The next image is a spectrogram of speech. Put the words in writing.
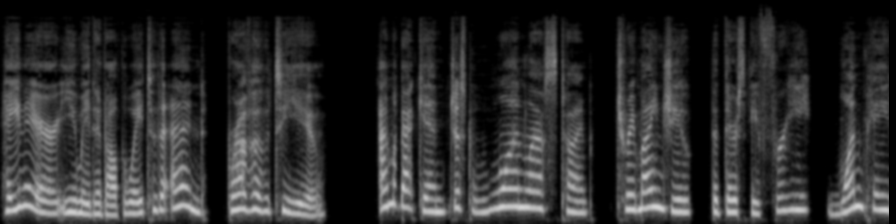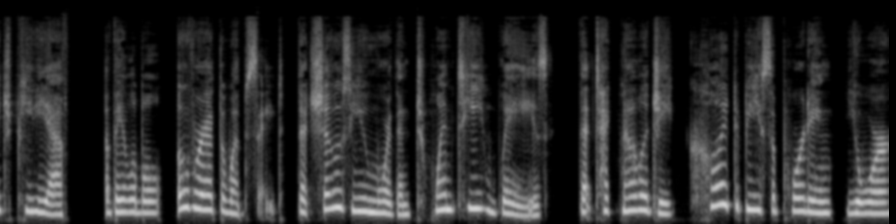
Hey there, you made it all the way to the end. Bravo to you. I'm back in just one last time to remind you that there's a free one page PDF available over at the website that shows you more than 20 ways that technology could be supporting your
